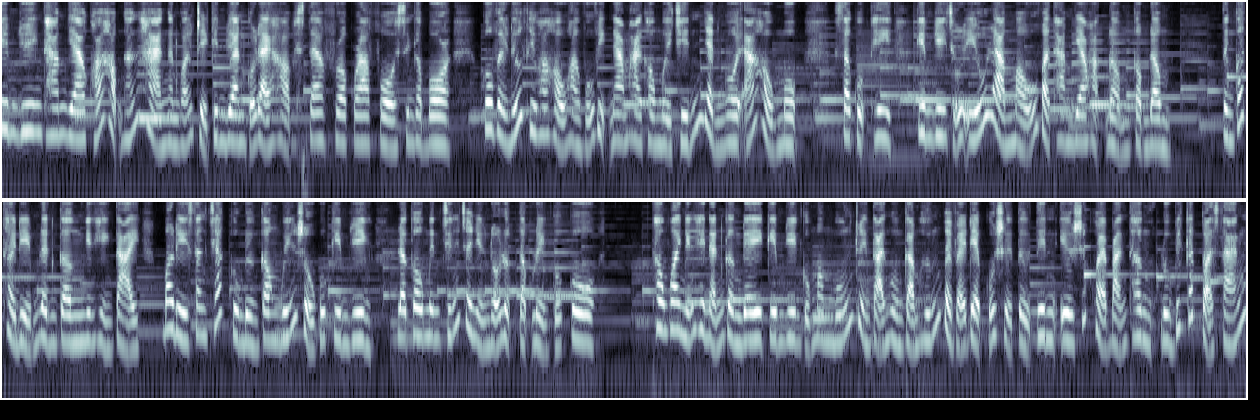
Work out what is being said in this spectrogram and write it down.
Kim Duyên tham gia khóa học ngắn hạn ngành quản trị kinh doanh của Đại học Stanford Graffle Singapore. Cô về nước thi Hoa hậu Hoàng vũ Việt Nam 2019 giành ngôi Á hậu 1. Sau cuộc thi, Kim Duyên chủ yếu làm mẫu và tham gia hoạt động cộng đồng. Từng có thời điểm lên cân nhưng hiện tại, body săn chắc cùng đường cong quyến rũ của Kim Duyên là câu minh chứng cho những nỗ lực tập luyện của cô. Thông qua những hình ảnh gần đây, Kim Duyên cũng mong muốn truyền tải nguồn cảm hứng về vẻ đẹp của sự tự tin, yêu sức khỏe bản thân, luôn biết cách tỏa sáng.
